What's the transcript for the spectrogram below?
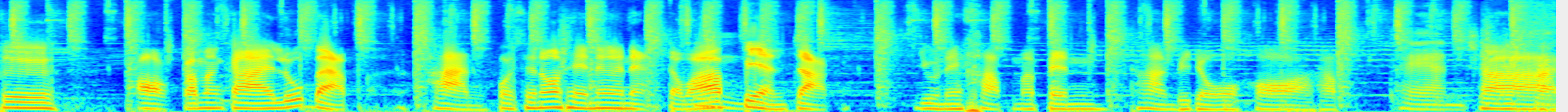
คือออกกำลังกายรูปแบบผ่าน personal trainer เนี่ย แต่ว่าอืมเปลี่ยนจากอยู่ในขับมาเป็นผ่านวิดีโอคอลครับ แทน ใช่ไหมครับใช่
